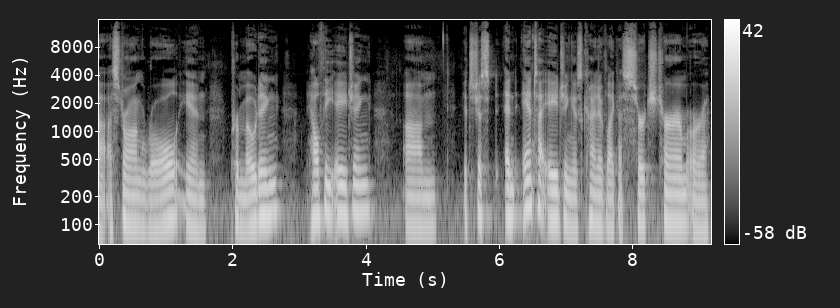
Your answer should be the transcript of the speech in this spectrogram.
uh, a strong role in promoting healthy aging. Um, it's just, and anti aging is kind of like a search term or a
